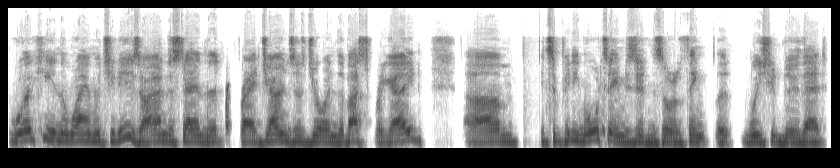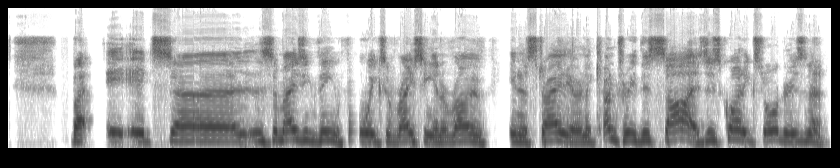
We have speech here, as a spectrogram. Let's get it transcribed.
working in the way in which it is. I understand that Brad Jones has joined the bus brigade. Um, it's a pity more teams didn't sort of think that we should do that. But it's uh, this amazing thing. Four weeks of racing in a row in Australia in a country this size is quite extraordinary, isn't it?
